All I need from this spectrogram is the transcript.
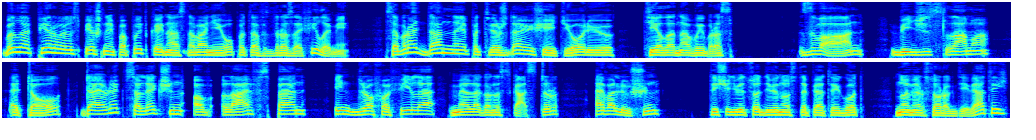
было первой успешной попыткой на основании опытов с дрозофилами собрать данные, подтверждающие теорию тела на выброс. Зваан, Биджслама, et al. Direct Selection of Lifespan in Drosophila melanogaster Evolution 1995 год, номер 49,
